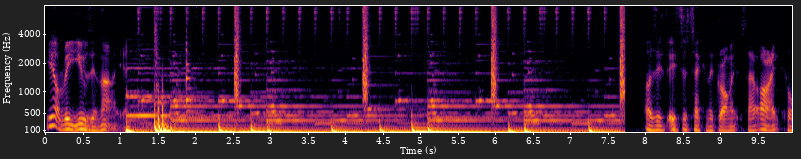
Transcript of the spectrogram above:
You're not reusing that, yet. Oh, he's just taking the grommets out. All right, cool.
